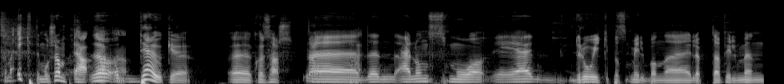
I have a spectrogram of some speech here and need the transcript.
Den var ekte morsom. Ja, Så, ja, ja. Det er jo ikke uh, Corsage. Nei. Eh, den er noen små Jeg dro ikke på smilebåndet i løpet av filmen.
